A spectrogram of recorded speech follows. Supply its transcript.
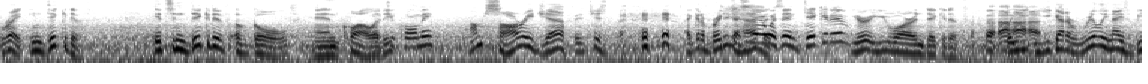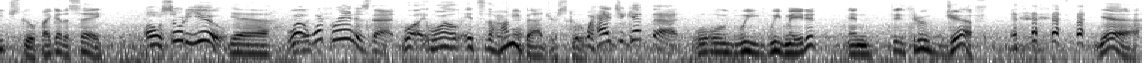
right, indicative. It's indicative of gold and quality. What'd you call me? I'm sorry, Jeff. It just I gotta break Did the you say habit. I was indicative? You're you are indicative, but you, you got a really nice beach scoop. I gotta say. Oh, so do you. Yeah. What, what brand is that? Well, well, it's the honey badger scoop. Well, How'd you get that? Well, we we made it, and th- through Jeff. yeah.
